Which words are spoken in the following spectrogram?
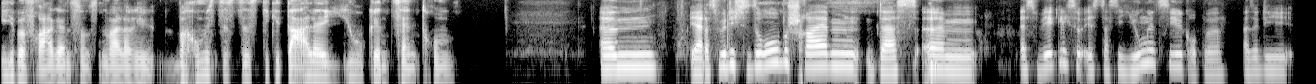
Ich habe eine Frage ansonsten, Valerie. Warum ist das das digitale Jugendzentrum? Ähm, ja, das würde ich so beschreiben, dass ähm, es wirklich so ist, dass die junge Zielgruppe, also die,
